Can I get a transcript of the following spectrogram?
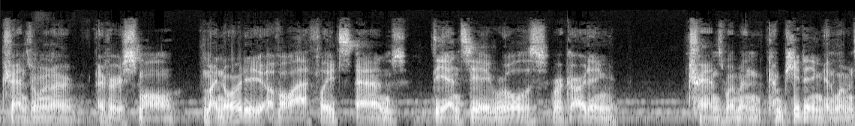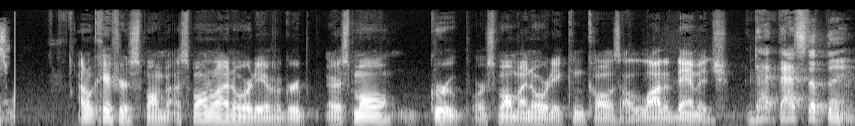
trans women are a very small minority of all athletes, and the NCAA rules regarding trans women competing in women's I don't care if you're a small a small minority of a group or a small group or a small minority can cause a lot of damage. That that's the thing.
